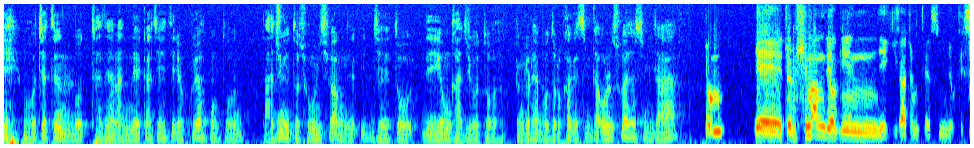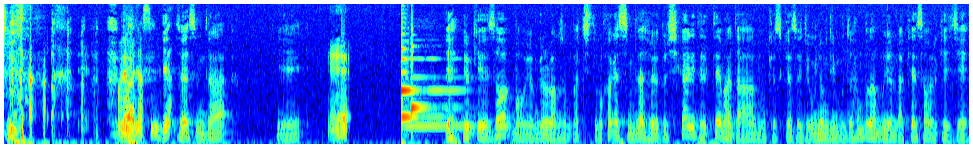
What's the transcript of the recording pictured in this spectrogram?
예, 뭐 어쨌든 뭐 자세한 안내까지 해드렸고요. 뭐 또 나중에 또 좋은 시황 내- 이제 또 내용 가지고 또 연결해 보도록 하겠습니다. 오늘 수고하셨습니다. 좀, 예, 좀 희망적인 얘기가 좀 됐으면 좋겠습니다. 예, 고생하셨습니다. 예, 수고하셨습니다. 예. 예. 예, 이렇게 해서 뭐 연결 방송 마치도록 하겠습니다. 저희도 시간이 될 때마다 뭐 계속해서 이제 운영진 분들 한 분 한 분 연락해서 이렇게 이제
